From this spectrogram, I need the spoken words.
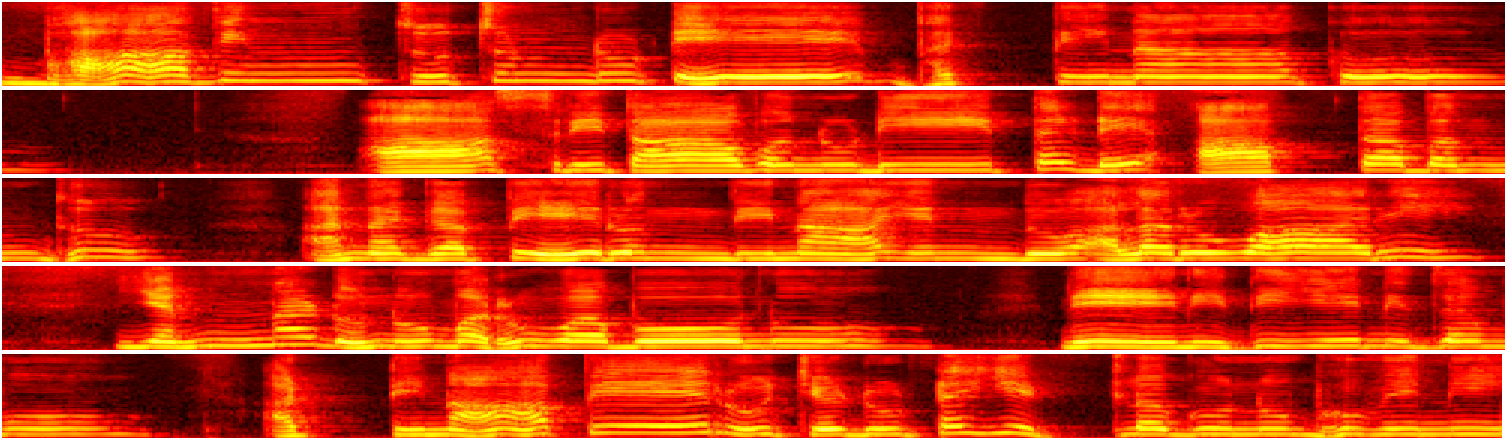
భావించుచుండుటే భక్తి నాకు. ఆశ్రితావనుడీతడే ఆప్తబంధు అనగ పేరొంది నాయందు అలరువారి ఎన్నడును మరువబోను. నేనిదియే నిజము? అట్టి నా పేరు చెడుట ఎట్లగును భువిని?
